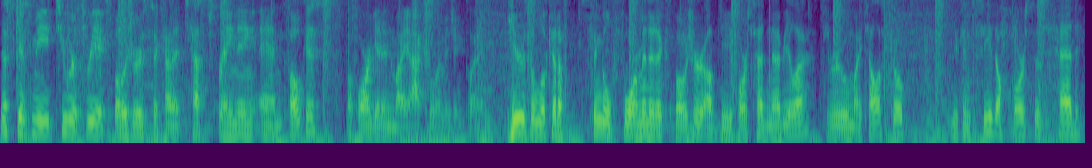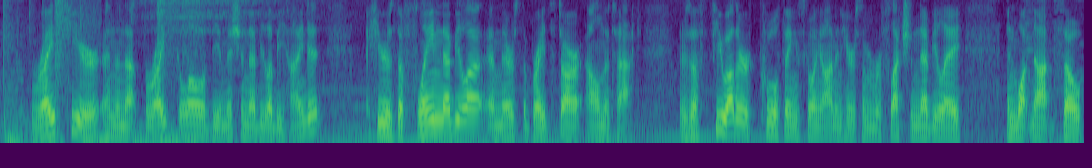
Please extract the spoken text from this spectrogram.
This gives me two or three exposures to kind of test framing and focus before I get into my actual imaging plan. Here's a look at a single four minute exposure of the Horsehead Nebula through my telescope. You can see the horse's head right here and then that bright glow of the emission nebula behind it. Here's the Flame Nebula, and there's the bright star Alnitak. There's a few other cool things going on in here, some reflection nebulae and whatnot. So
